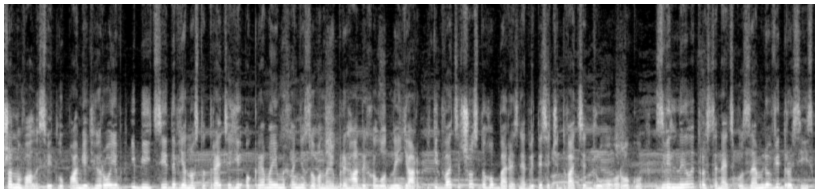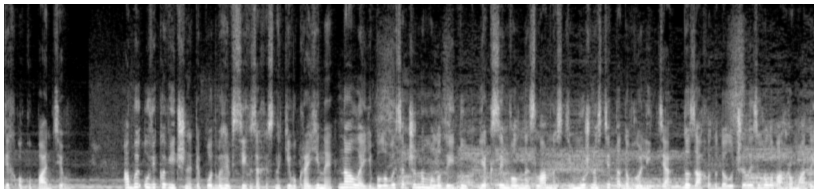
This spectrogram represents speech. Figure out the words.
Вшанували світлу пам'ять героїв і бійці 93-ї окремої механізованої бригади Холодний Яр, які 26 березня 2022 року звільнили Тростянецьку землю від російських окупантів. Аби увіковічнити подвиги всіх захисників України, на алеї було висаджено молодий дуб як символ незламності, мужності та довголіття. До заходу долучились голова громади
